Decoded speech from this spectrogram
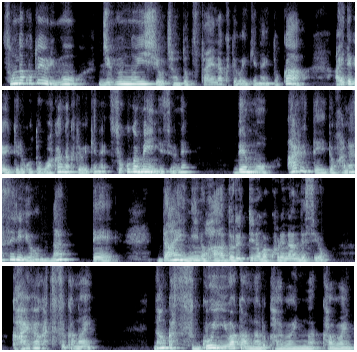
そんなことよりも、自分の意思をちゃんと伝えなくてはいけないとか、相手が言ってることを分かんなくてはいけない。そこがメインですよね。でも、ある程度話せるようになって、第2のハードルっていうのがこれなんですよ。会話が続かない。なんかすごい違和感のある会話にな会話に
